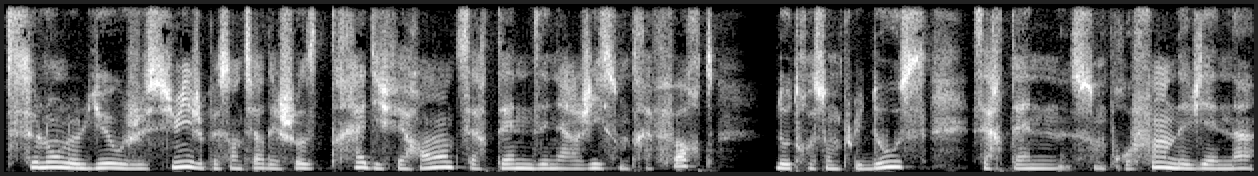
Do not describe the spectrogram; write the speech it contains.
selon le lieu où je suis, je peux sentir des choses très différentes. Certaines énergies sont très fortes, d'autres sont plus douces, certaines sont profondes et viennent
